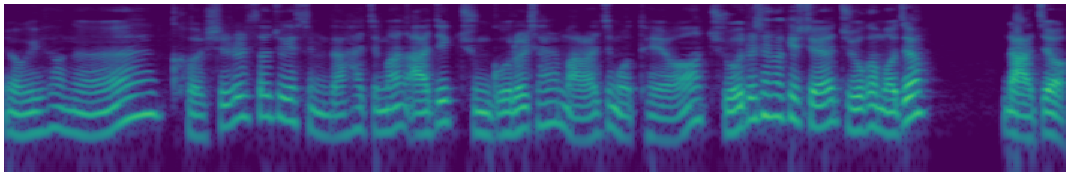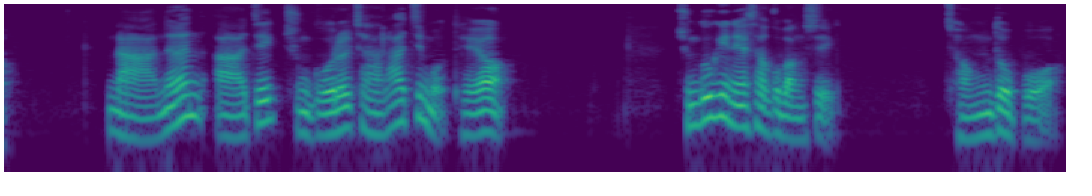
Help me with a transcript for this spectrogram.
여기서는 可是를 써주겠습니다. 하지만 아직 중국어를 잘 말하지 못해요. 주어를 생각해 주셔요. 주어가 뭐죠? 나죠. 나는 아직 중국어를 잘 하지 못해요. 중국인의 사고방식 정도보어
